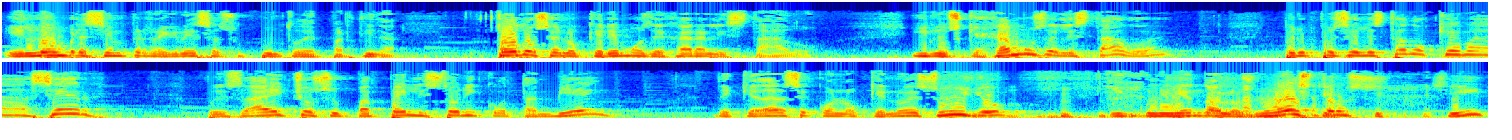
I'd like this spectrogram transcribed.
El hombre siempre regresa a su punto de partida. Todo se lo queremos dejar al Estado. Y nos quejamos del Estado, ¿eh? Pero pues el Estado, ¿qué va a hacer? Pues ha hecho su papel histórico también de quedarse con lo que no es suyo, incluyendo a los nuestros, ¿sí?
